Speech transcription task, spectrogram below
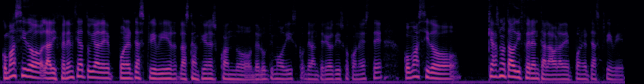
¿Cómo ha sido la diferencia tuya de ponerte a escribir las canciones cuando del último disco, del anterior disco con este? ¿Cómo ha sido, qué has notado diferente a la hora de ponerte a escribir?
